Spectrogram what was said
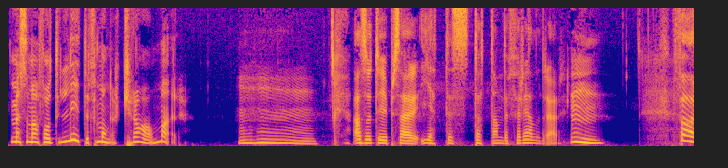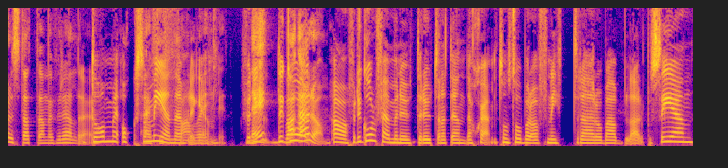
men som har fått lite för många kramar? Mhm. Alltså typ så här jättestöttande föräldrar. Mm. För stöttande föräldrar. De är också Nej, med nämligen. För Nej, det, det vad går, är de? Ja, för det går fem minuter utan ett enda skämt. Hon står bara och fnittrar och babblar på scen.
